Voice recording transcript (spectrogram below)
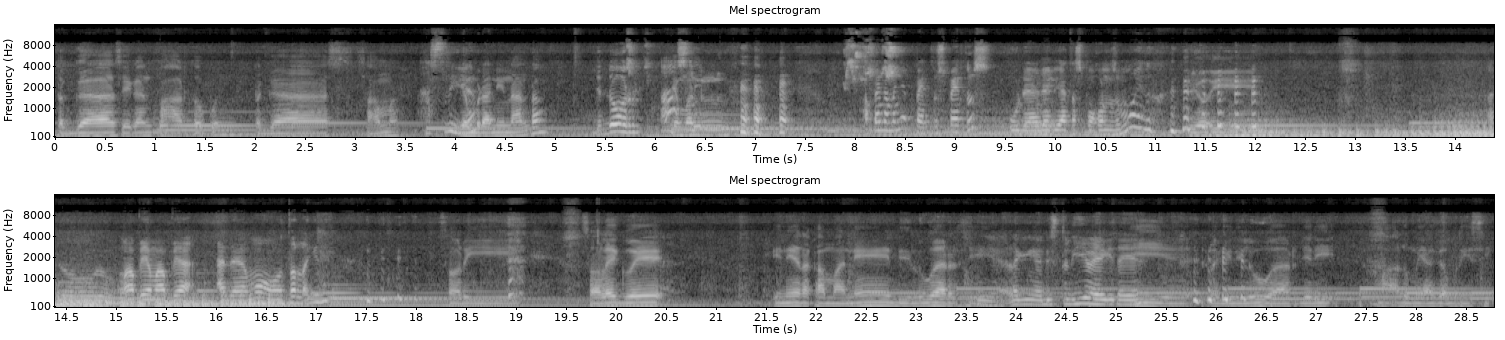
Tegas ya kan Pak Harto pun tegas sama. Asli Yang ya. berani nantang jedor zaman Asli. dulu. Apa namanya Petrus-Petrus udah ada di atas pohon semua itu. Yoi. Aduh, maaf ya maaf ya. Ada motor lagi nih. Sorry. Soalnya gue ini rekamannya di luar sih. Iya, lagi nggak di studio ya kita ya. Iya, lagi di luar. Jadi maklum ya agak berisik.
